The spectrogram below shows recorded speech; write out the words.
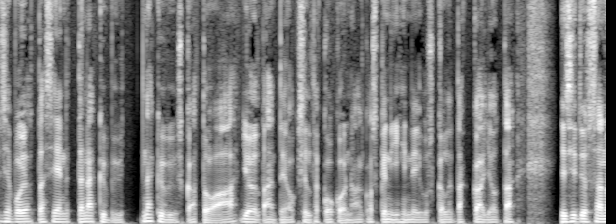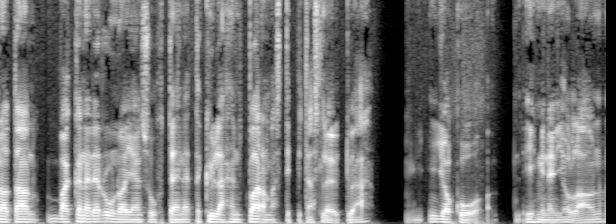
se voi johtaa siihen, että näkyvyys, näkyvyys katoaa joiltain teoksilta kokonaan, koska niihin ei uskalleta kajota. Ja sitten jos sanotaan vaikka näiden runojen suhteen, että kyllähän nyt varmasti pitäisi löytyä joku ihminen, jolla on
